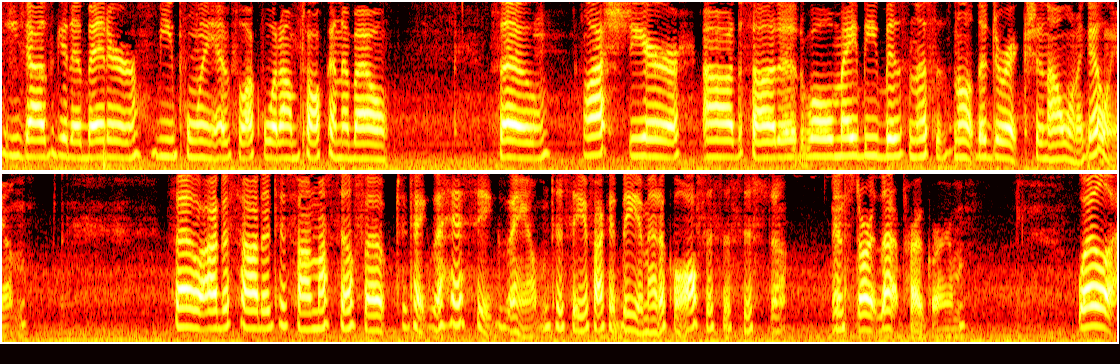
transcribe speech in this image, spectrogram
you guys get a better viewpoint of like what I'm talking about. So, last year I decided, well, maybe business is not the direction I want to go in. So, I decided to sign myself up to take the HESI exam to see if I could be a medical office assistant and start that program. Well,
